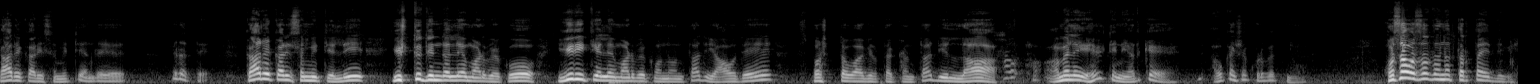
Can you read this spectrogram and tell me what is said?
ಕಾರ್ಯಕಾರಿ ಸಮಿತಿ ಅಂದರೆ ಇರುತ್ತೆ. ಕಾರ್ಯಕಾರಿ ಸಮಿತಿಯಲ್ಲಿ ಇಷ್ಟು ದಿನದಲ್ಲೇ ಮಾಡಬೇಕು, ಈ ರೀತಿಯಲ್ಲೇ ಮಾಡಬೇಕು ಅನ್ನುವಂಥದ್ದು ಯಾವುದೇ ಸ್ಪಷ್ಟವಾಗಿರ್ತಕ್ಕಂಥದ್ದು ಇಲ್ಲ. ಆಮೇಲೆ ಹೇಳ್ತೀನಿ, ಅದಕ್ಕೆ ಅವಕಾಶ ಕೊಡಬೇಕು ನೀವು. ಹೊಸ ಹೊಸದನ್ನು ತರ್ತಾ ಇದ್ದೀವಿ.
